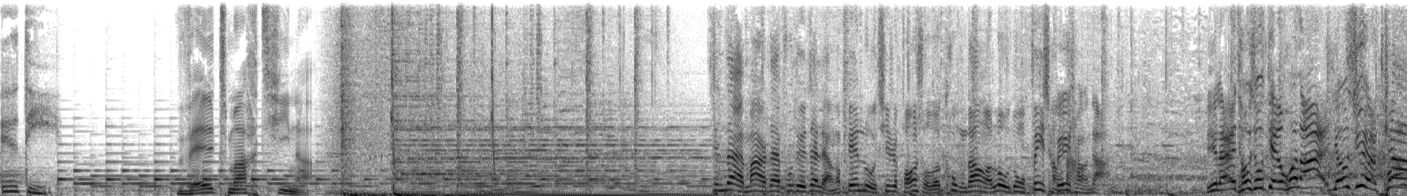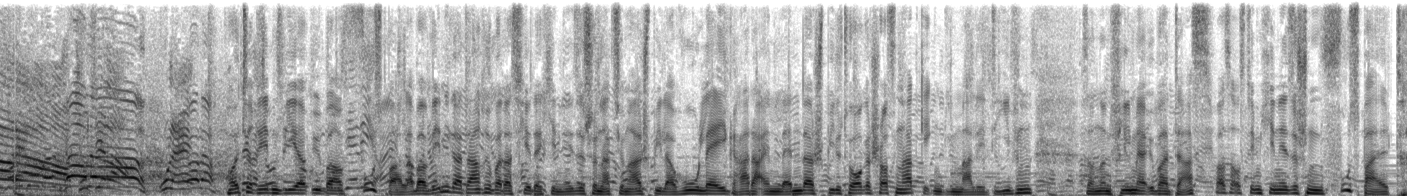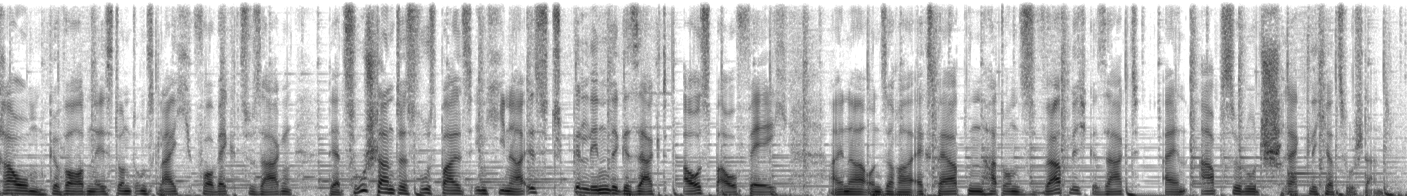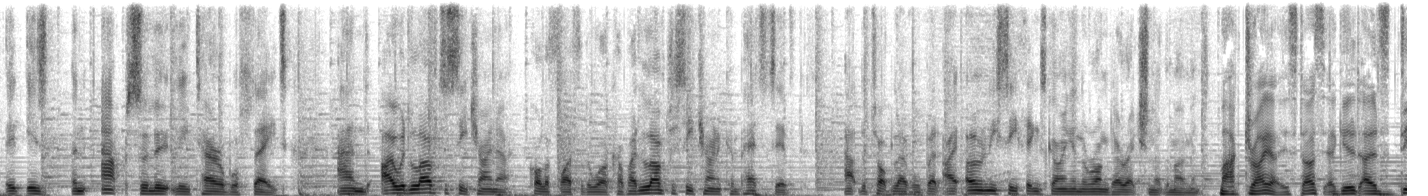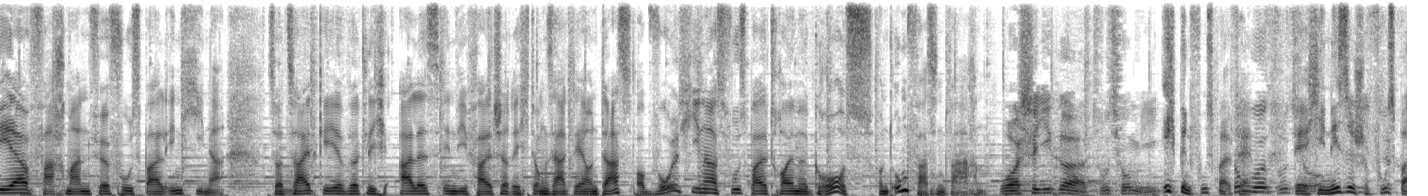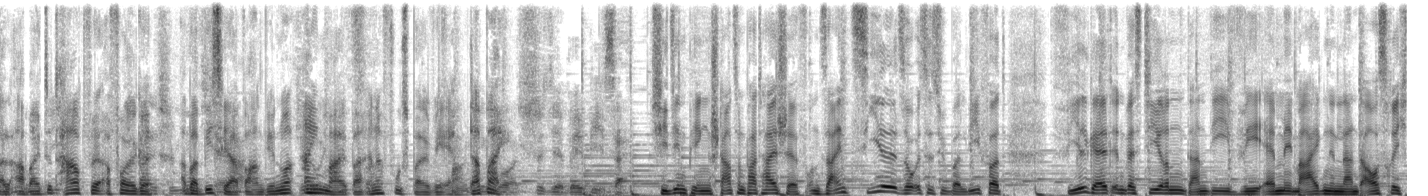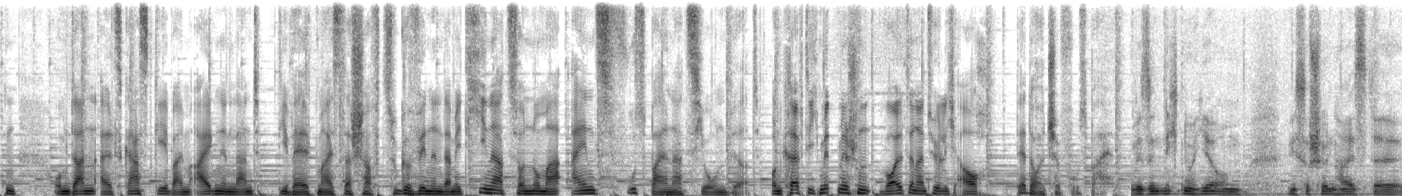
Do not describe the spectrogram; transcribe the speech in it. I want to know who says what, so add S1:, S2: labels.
S1: ARD.
S2: Weltmacht China.
S3: 现在马尔代夫队在两个边路，其实防守的空当啊漏洞非常大。
S4: 非常大。李来头球点回来，杨旭漂亮，
S3: 出界了，吴磊。
S2: Heute reden wir über Fußball, aber weniger darüber, dass hier der chinesische Nationalspieler Wu Lei gerade ein Länderspieltor geschossen hat gegen die Malediven, sondern vielmehr über das, was aus dem chinesischen Fußballtraum geworden ist. Und um es gleich vorweg zu sagen, der Zustand des Fußballs in China ist gelinde gesagt ausbaufähig. Einer unserer Experten hat uns wörtlich gesagt, ein absolut schrecklicher Zustand.
S5: It is an absolutely terrible state. And I would love to see China qualify for the World Cup. I'd love to see China competitive at the top level, but I only see things going in the wrong direction at the moment.
S2: Mark Dreyer ist das. Er gilt als der Fachmann für Fußball in China. Zurzeit gehe wirklich alles in die falsche Richtung, sagt er. Und das, obwohl Chinas Fußballträume groß und umfassend waren.
S6: Ich bin Fußballfan. Der chinesische Fußball arbeitet hart für Erfolge, aber bisher waren wir nur einmal bei einer Fußball-WM dabei.
S2: Xi Jinping, Staats- und Parteichef. Und sein Ziel, so ist es überliefert, viel Geld investieren, dann die WM im eigenen Land ausrichten, um dann als Gastgeber im eigenen Land die Weltmeisterschaft zu gewinnen, damit China zur Nummer 1 Fußballnation wird. Und kräftig mitmischen wollte natürlich auch der deutsche Fußball.
S7: Wir sind nicht nur hier, um, wie es so schön heißt, äh,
